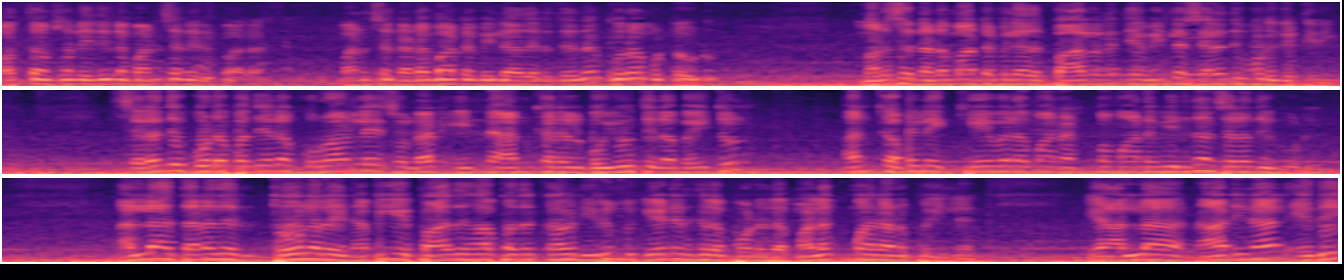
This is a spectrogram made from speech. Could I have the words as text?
மற்றவன் சொன்ன இதில் மனுஷன் இருப்பாரா? மனுஷன் நடமாட்டம் இல்லாத இடத்துல புறா விடும். மனுஷன் நடமாட்டம் இல்லாத பாலடைஞ்ச வீட்டில் சிறந்து கூடு கட்டிருக்கும் சிறந்து கூட பற்றியெல்லாம் குரான்லே சொன்னான் இன்ன அன்கரல் பொய்யூத்தில் பைத்துல் அன்கபலை கேவலமான நட்பமான வீடு தான் சிறந்து கூடு அல்லாஹ் தனது தோழரை நபியை பாதுகாப்பதற்காக இரும்பு கேடர்களை போடல மலக்குமார் அனுப்ப இல்லை ஏன் அல்லாஹ் நாடினால் எதை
